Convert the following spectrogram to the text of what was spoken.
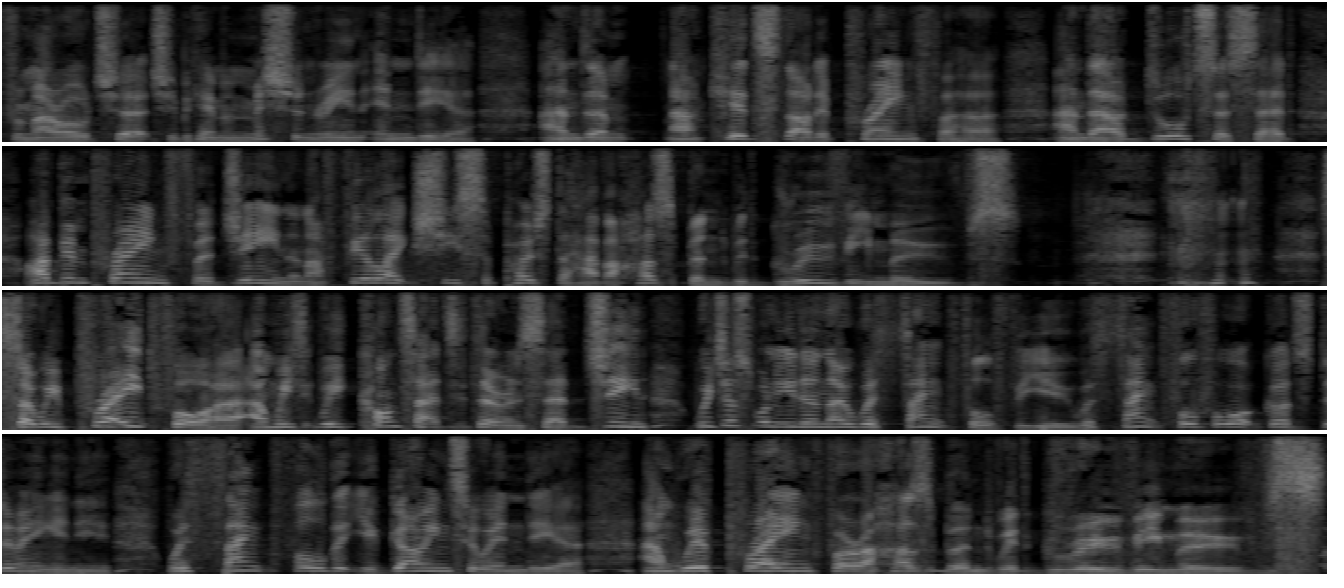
from our old church who became a missionary in India. And um, our kids started praying for her, and our daughter said, I've been praying for Jean, and I feel like she's supposed to have a husband with groovy moves. so we prayed for her and we, we contacted her and said, Jean, we just want you to know we're thankful for you. We're thankful for what God's doing in you. We're thankful that you're going to India and we're praying for a husband with groovy moves.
